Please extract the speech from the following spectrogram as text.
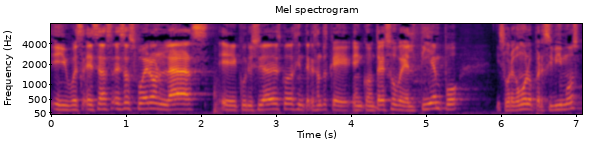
Y pues esas, esas fueron las eh, curiosidades, cosas interesantes que encontré sobre el tiempo y sobre cómo lo percibimos.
